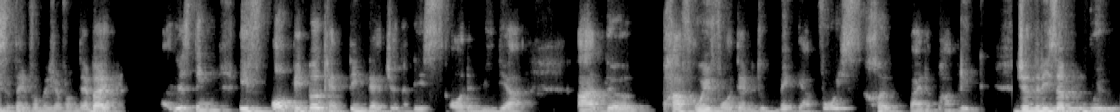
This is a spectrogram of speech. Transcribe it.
certain information from them but I just think if all people can think that journalists or the media are the pathway for them to make their voice heard by the public, journalism will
